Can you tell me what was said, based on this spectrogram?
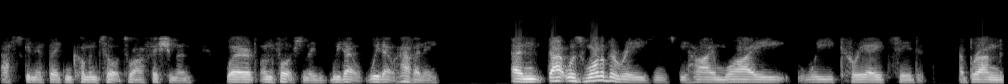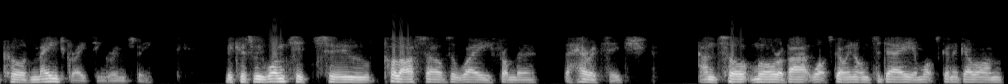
asking if they can come and talk to our fishermen, where unfortunately we don't we don't have any. And that was one of the reasons behind why we created a brand called Made Great in Grimsby, because we wanted to pull ourselves away from the, the heritage and talk more about what's going on today and what's going to go on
